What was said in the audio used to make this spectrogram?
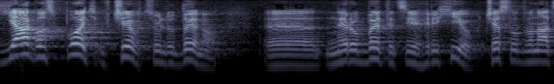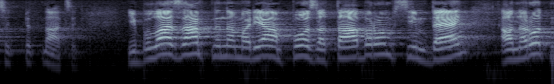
Як Господь вчив цю людину е, не робити цих гріхів? Число 12-15. І була замкнена Маріам поза табором сім день, а народ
